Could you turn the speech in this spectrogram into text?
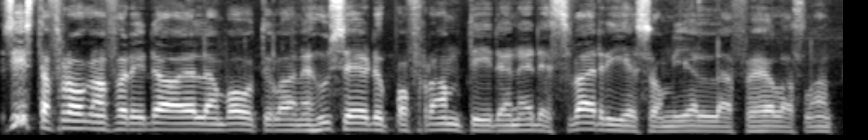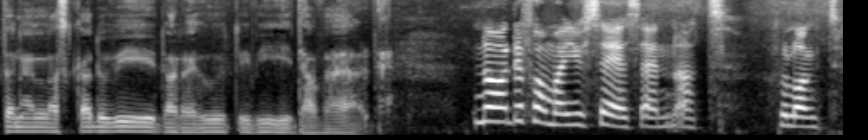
Sista frågan för idag, Ellen Voutilainen. Hur ser du på framtiden? Är det Sverige som gäller för hela slanten eller ska du vidare ut i vida världen? Nå, det får man ju se sen att hur långt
